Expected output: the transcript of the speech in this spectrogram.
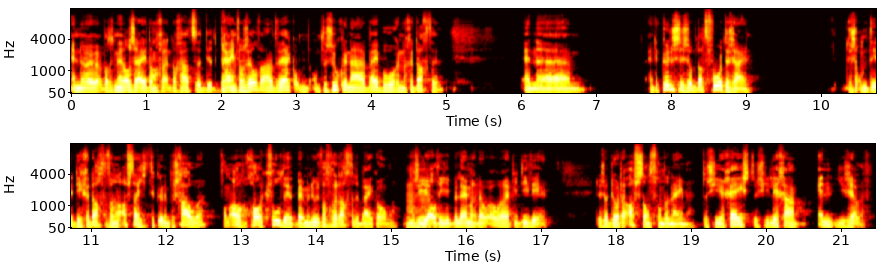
En eh, wat ik net al zei, dan, ga- dan gaat eh, dit brein vanzelf aan het werk om, om te zoeken naar bijbehorende gedachten. En, ehm, en de kunst is om dat voor te zijn. Dus om die, die gedachten van een afstandje te kunnen beschouwen. Van, oh, goh, ik voel dit, ben benieuwd wat voor gedachten erbij komen. Dan zie je al die belemmerende, oh, waar heb je die weer? Dus door er afstand van te nemen. Tussen je geest, tussen je lichaam en jezelf.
